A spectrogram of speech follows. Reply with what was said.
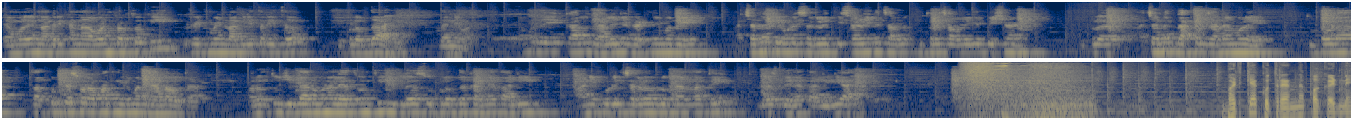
त्यामुळे नागरिकांना आवाहन करतो की ट्रीटमेंट लागली तर इथं उपलब्ध आहे. धन्यवाद. त्यामध्ये काल झालेल्या घटनेमध्ये अचानक एवढे सगळे पिसाळलेले चाव कुत्रे चावलेले पेशंट आपलं अचानक दाखल झाल्यामुळे तुटवडा तात्पुरत्या स्वरूपात निर्माण झाला होता. परंतु जिल्हा रुग्णालयातून ती लस उपलब्ध करण्यात आली आणि पुढील सगळ्या रुग्णांना ती लस देण्यात आलेली आहे. भटक्या कुत्र्यांना पकडणे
